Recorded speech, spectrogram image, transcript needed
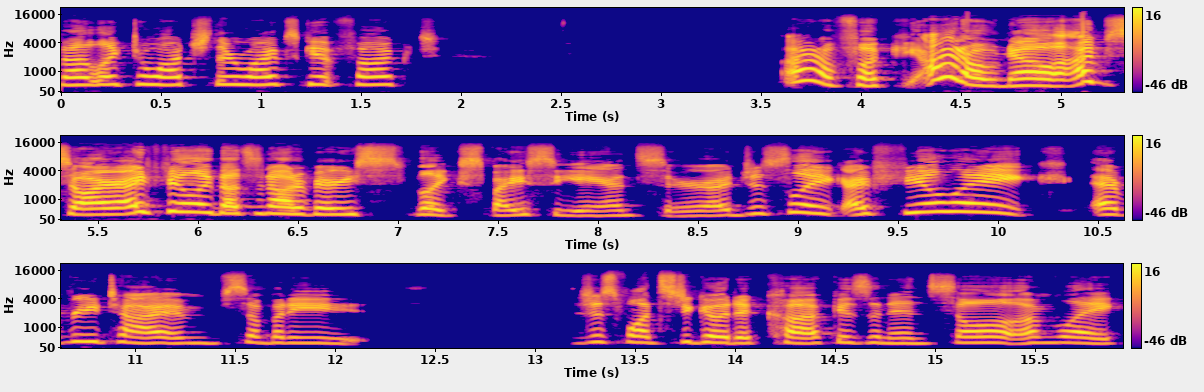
that like to watch their wives get fucked. I don't fuck I don't know. I'm sorry. I feel like that's not a very like spicy answer. I just like I feel like every time somebody just wants to go to cuck as an insult, I'm like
